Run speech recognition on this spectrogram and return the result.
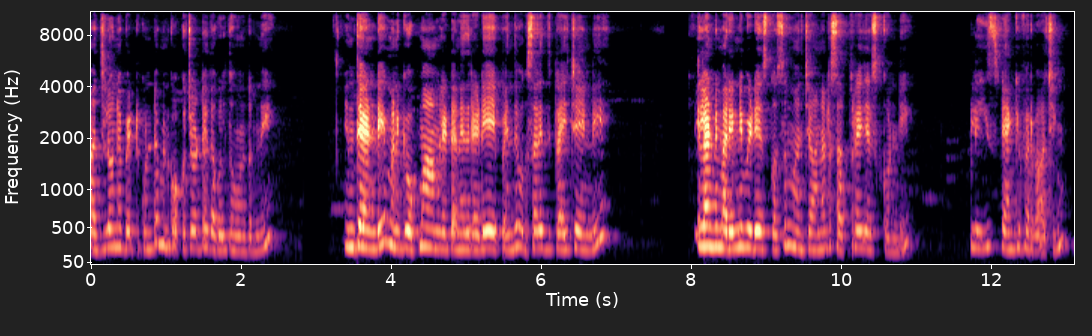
మధ్యలోనే పెట్టుకుంటే మనకి ఒక చోటే తగులుతూ ఉంటుంది. ఇంతే అండి. మనకి ఉప్మా ఆమ్లెట్ అనేది రెడీ అయిపోయింది. ఒకసారి ఇది ట్రై చేయండి. ఇలాంటి మరిన్ని వీడియోస్ కోసం మన ఛానల్ సబ్స్క్రైబ్ చేసుకోండి. Please, thank you for watching.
